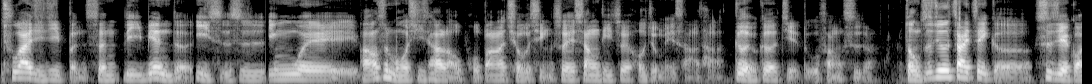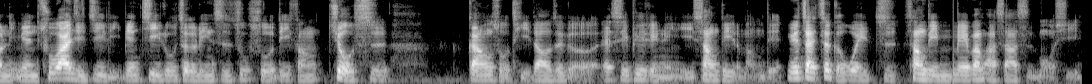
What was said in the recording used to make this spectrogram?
出埃及记本身里面的意思是因为好像是摩西他老婆帮他求情，所以上帝最后就没杀他。各有各解读方式了。总之就是在这个世界观里面，出埃及记里面记录这个临时住宿的地方就是。刚刚所提到这个 SCP 零零一上帝的盲点，因为在这个位置，上帝没办法杀死摩西，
